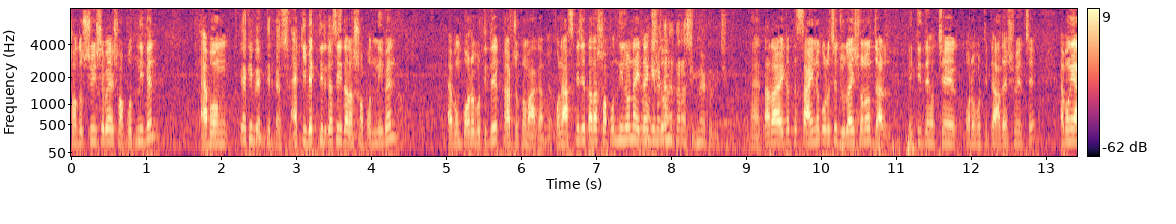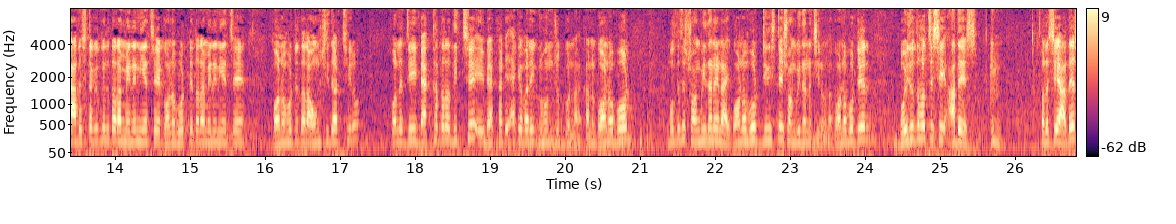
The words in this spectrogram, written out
সদস্য হিসেবে শপথ নেবেন এবং একই ব্যক্তির কাছে। একই ব্যক্তির কাছেই তারা শপথ নেবেন এবং পরবর্তীতে কার্যক্রম আগাবে। ফলে আজকে যে তারা শপথ নিল না এটা কিন্তু তারা সিগনেটরি ছিল হ্যাঁ তারা এটাতে সাইনও করেছে জুলাই সনদ যার ভিত্তিতে হচ্ছে পরবর্তীতে আদেশ হয়েছে। এবং এই আদেশটাকে কিন্তু তারা মেনে নিয়েছে গণভোটকে তারা মেনে নিয়েছে গণভোটে তারা অংশীদার ছিল। ফলে যেই ব্যাখ্যা তারা দিচ্ছে, এই ব্যাখ্যাটি একেবারেই গ্রহণযোগ্য নয়। কারণ গণভোট বলতেছে সংবিধানে নাই। গণভোট জিনিসটাই সংবিধানে ছিল না। গণভোটের বৈধতা হচ্ছে সেই আদেশ। ফলে সেই আদেশ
